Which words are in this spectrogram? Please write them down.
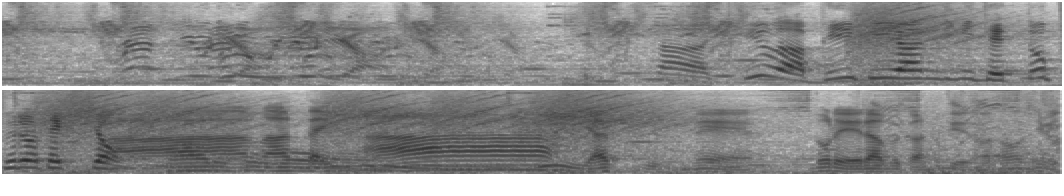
してさあさあ Q は PP アンリミテッドプロテクション。あーまたいいいいやつですね。どれ選ぶかっていうのは楽しみで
